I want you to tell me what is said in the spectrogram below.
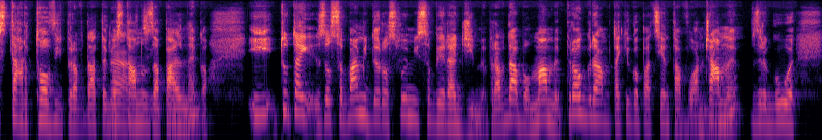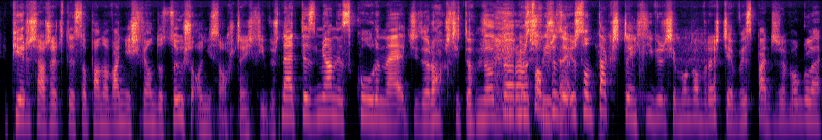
startowi, prawda, tego Reakcji. stanu zapalnego. I tutaj z osobami dorosłymi sobie radzimy, prawda, bo mamy program, takiego pacjenta włączamy. Z reguły pierwsza rzecz to jest opanowanie świąt, co już oni są szczęśliwi. Już nawet te zmiany skórne, ci dorośli, to No już, są, dorośli, tak. już są tak szczęśliwi, że się mogą wreszcie wyspać, że w ogóle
